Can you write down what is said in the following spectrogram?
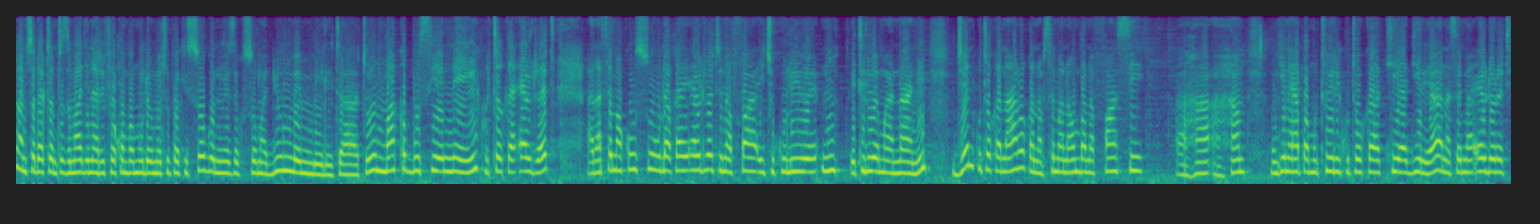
Naam, sadakta mtazamaji, naarifa kwamba muda umetupa kisogo, niweze kusoma jumbe mbili tatu. Marco Busienei kutoka Eldoret anasema kuhusu ulaghai Eldoret inafaa ichukuliwe mm, itiliwe maanani. Jen kutoka Narok anasema naomba nafasi Aha, aha. Mwingine hapa Mtwiri kutoka Kiagiria anasema Eldoret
